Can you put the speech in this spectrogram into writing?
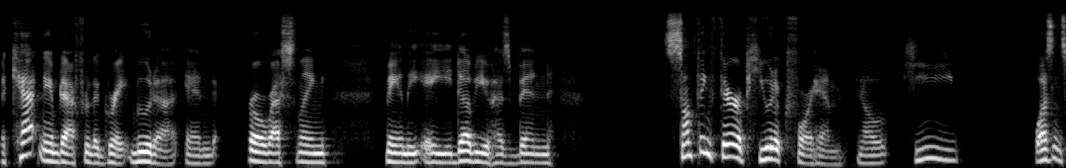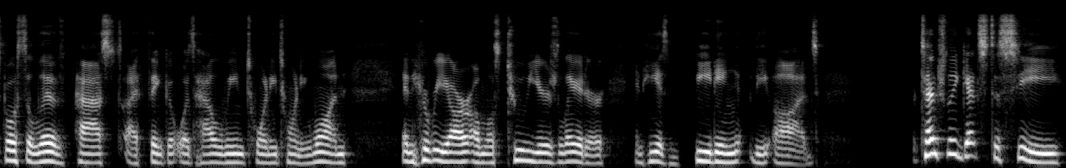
a cat named after the Great Muta, and pro wrestling, mainly AEW, has been something therapeutic for him. You know, he wasn't supposed to live past, I think it was Halloween 2021. And here we are almost two years later, and he is beating the odds. Potentially gets to see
